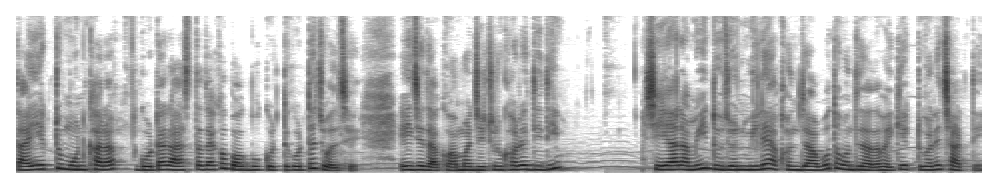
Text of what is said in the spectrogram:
তাই একটু মন খারাপ। গোটা রাস্তা দেখো বকবক করতে করতে চলছে। এই যে দেখো, আমার জেঠুর ঘরে দিদি সে আর আমি দুজন মিলে এখন যাব তোমাদের দাদাভাইকে একটুখানি ছাড়তে।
